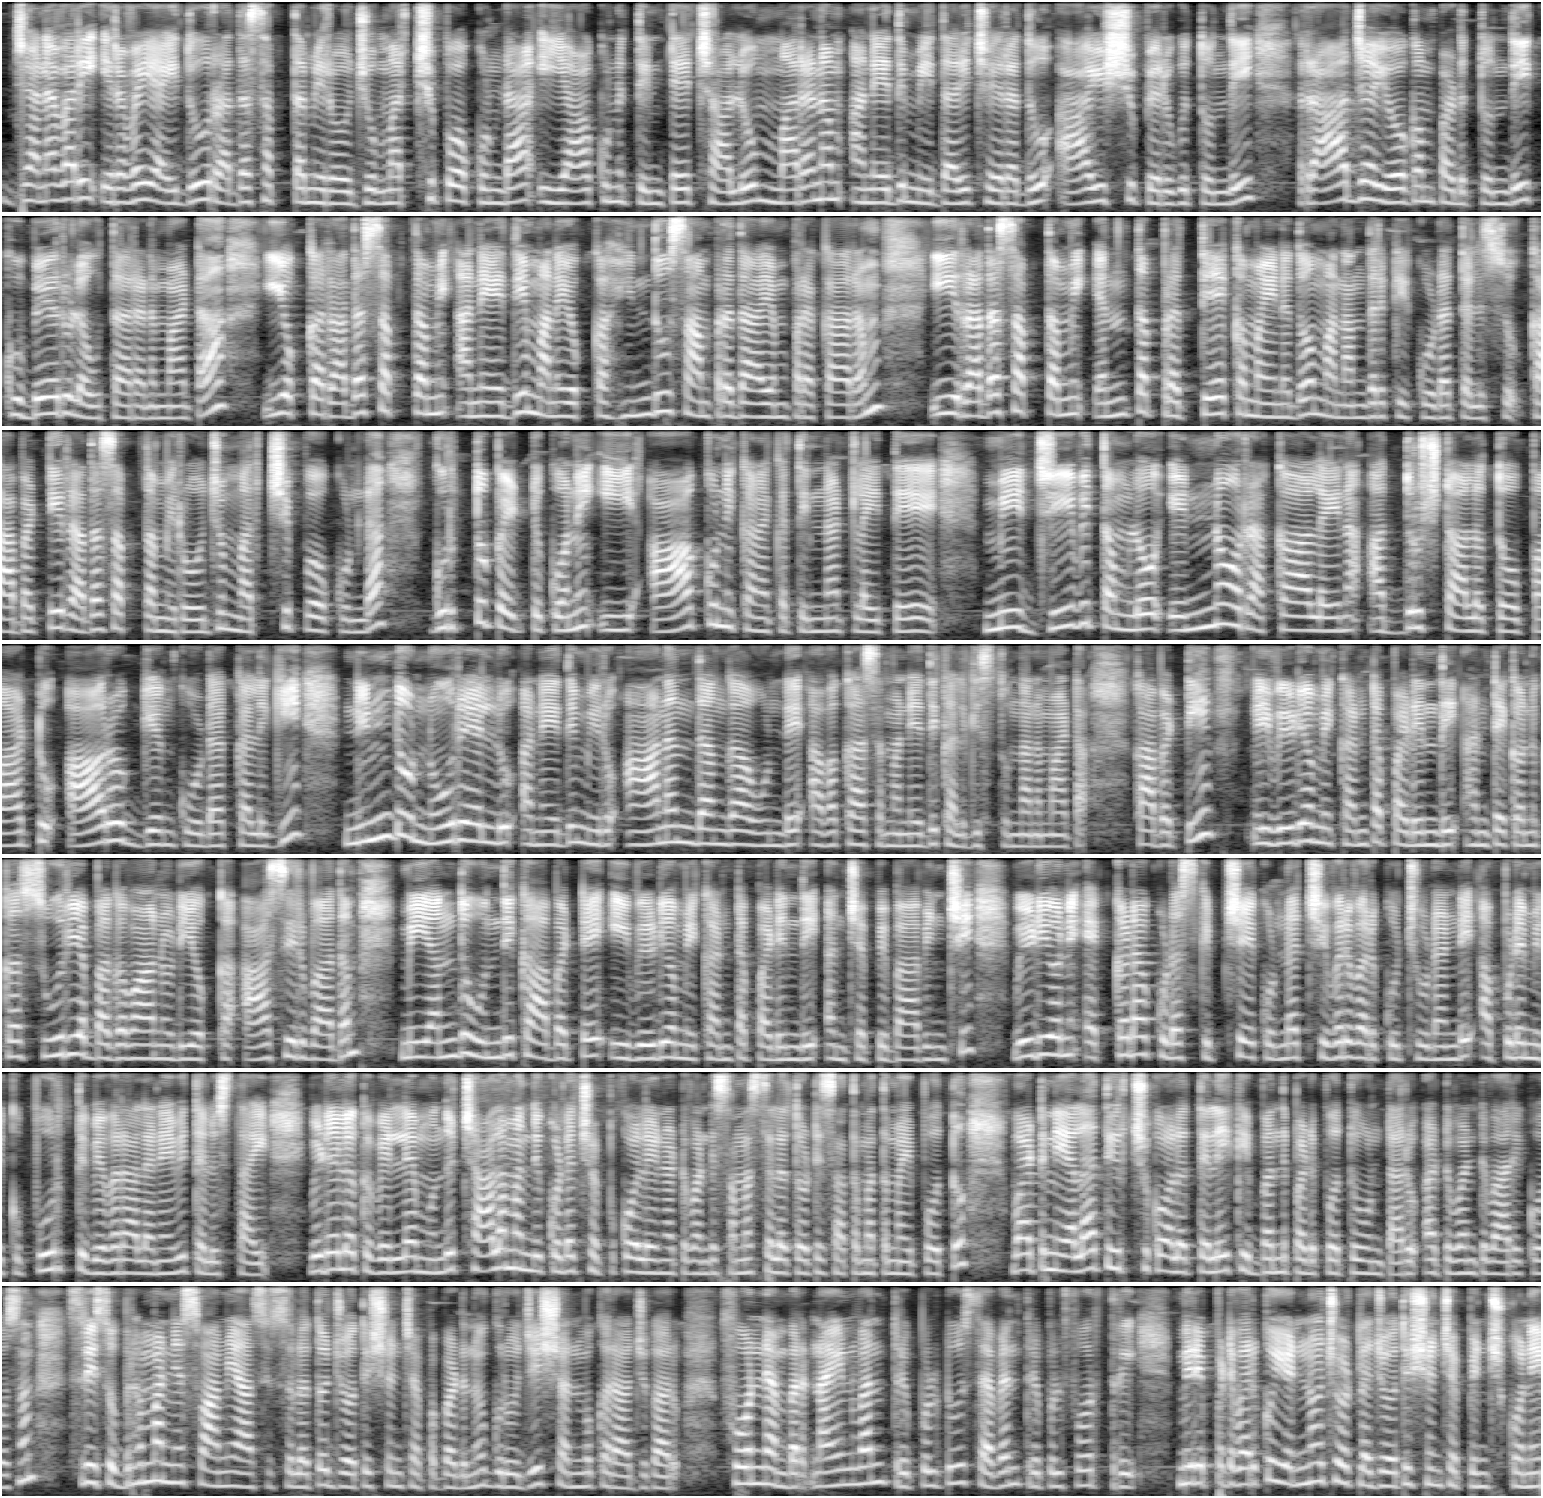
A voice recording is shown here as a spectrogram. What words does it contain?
జనవరి ఇరవై ఐదు రథసప్తమి రోజు మర్చిపోకుండా ఈ ఆకును తింటే చాలు. మరణం అనేది మీ దరి చేరదు. ఆయుష్ పెరుగుతుంది. రాజయోగం పడుతుంది. కుబేరులవుతారనమాట ఈ యొక్క రథసప్తమి అనేది మన యొక్క హిందూ సాంప్రదాయం ప్రకారం ఈ రథసప్తమి ఎంత ప్రత్యేకమైనదో మనందరికీ కూడా తెలుసు. కాబట్టి రథసప్తమి రోజు మర్చిపోకుండా గుర్తు పెట్టుకొని ఈ ఆకుని కనుక తిన్నట్లయితే మీ జీవితంలో ఎన్నో రకాలైన అదృష్టాలతో పాటు ఆరోగ్యం కూడా కలిగి నిండు నూరేళ్ళు అనేది మీరు ఆనందంగా ఉండే అవకాశం అనేది కలిగిస్తుందన్నమాట. కాబట్టి ఈ వీడియో మీ కంట పడింది అంటే కనుక సూర్య భగవానుడి యొక్క ఆశీర్వాదం మీ అందు ఉంది కాబట్టే ఈ వీడియో మీ కంట పడింది అని చెప్పి భావించి వీడియోని ఎక్కడా కూడా స్కిప్ చేయకుండా చివరి వరకు చూడండి. అప్పుడే మీకు పూర్తి వివరాలు అనేవి తెలుస్తాయి. వీడియోలోకి వెళ్ళే ముందు చాలామంది కూడా చెప్పుకోలేనటువంటి సమస్యలతోటి సతమతమైపోతూ వాటిని ఎలా తీర్చుకోవాలో తెలియక ఇబ్బంది ఇబ్బంది పడిపోతూ ఉంటారు. అటువంటి వారి కోసం శ్రీ సుబ్రహ్మణ్య స్వామి ఆశీస్సులతో జ్యోతిష్యం చెప్పబడును గురూజీ షణ్ముఖరాజు గారు. Phone number nine one triple two seven triple four three. మీరు ఇప్పటి వరకు ఎన్నో చోట్ల జ్యోతిష్యం చెప్పించుకొని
